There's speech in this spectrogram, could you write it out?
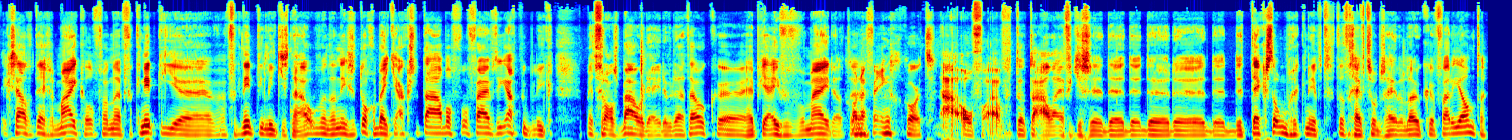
ik zei altijd tegen Michael van eh, verknip, die, eh, verknip die liedjes nou. Want dan is het toch een beetje acceptabel voor 538 publiek. Met Frans Bauer deden we dat ook. Eh, heb je even voor mij dat... Gewoon eh, even ingekort. nou, of, of totaal eventjes eh, de, de, de, de, de, de tekst omgeknipt. Dat geeft soms hele leuke varianten.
